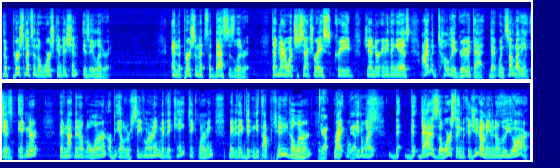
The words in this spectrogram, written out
the person that's in the worst condition is illiterate and the person that's the best is literate. Doesn't matter what your sex, race, creed, gender, anything is. I would totally agree with that. That when somebody is ignorant, they've not been able to learn or be able to receive learning. Maybe they can't take learning. Maybe they didn't get the opportunity to learn. Yep. Right. Yep. Either way, that that is the worst thing because you don't even know who you are.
